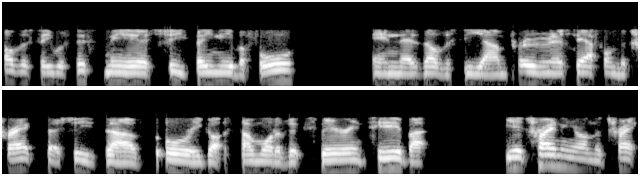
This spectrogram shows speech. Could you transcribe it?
Obviously, with this mare, she's been here before and has obviously um, proven herself on the track, so she's uh, already got somewhat of experience here. But yeah, training on the track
